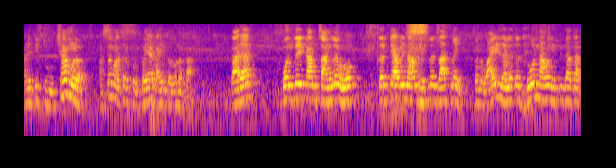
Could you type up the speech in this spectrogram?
आणि ती तुमच्यामुळं असं मात्र कृपया काही करू नका. कारण कोणतंही काम चांगलं हो तर त्यावेळी नाव घेतलं जात नाही. पण वाईट झालं तर दोन नावं घेतली जातात.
